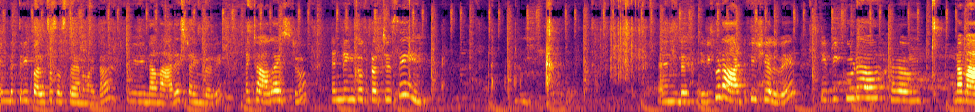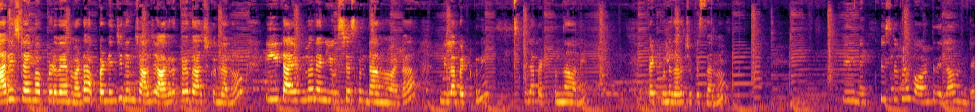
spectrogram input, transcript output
అండ్ త్రీ పల్సెస్ వస్తాయి అనమాట ఇవి నా మ్యారేజ్ టైంలోది నాకు చాలా ఇష్టం. అండ్ ఇంకొకటి వచ్చేసి అండ్ ఇవి కూడా ఆర్టిఫిషియల్వే ఇవి కూడా um, నా మ్యారేజ్ టైం అప్పుడువే అనమాట అప్పటి నుంచి నేను చాలా జాగ్రత్తగా దాచుకున్నాను. ఈ టైంలో నేను యూస్ చేసుకుంటాను అనమాట ఇలా పెట్టుకుని ఇలా పెట్టుకుందామని పెట్టుకున్న తర్వాత చూపిస్తాను. ఈ నెక్ పీస్లో కూడా బాగుంటుంది. ఇలా ఉంటే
